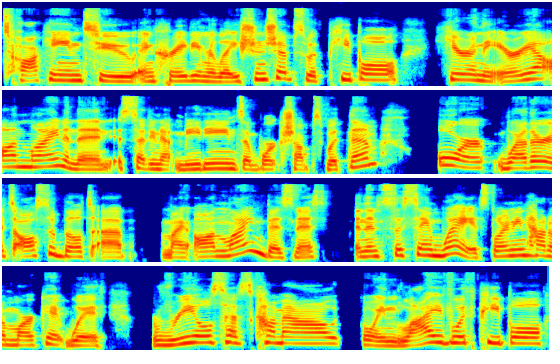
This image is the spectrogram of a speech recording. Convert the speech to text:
talking to and creating relationships with people here in the area online and then setting up meetings and workshops with them, or whether it's also built up my online business. And then it's the same way. It's learning how to market with Reels has come out, going live with people.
